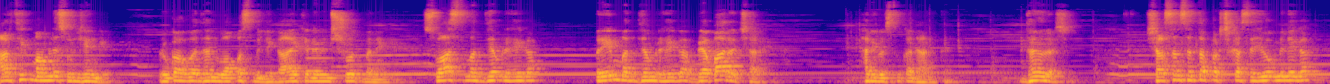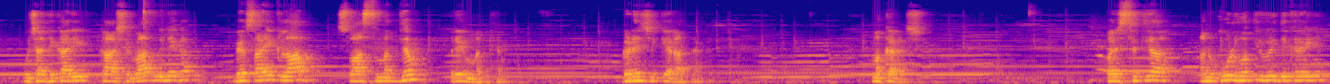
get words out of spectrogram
आर्थिक मामले सुलझेंगे, रुका हुआ धन वापस मिलेगा, आय के नवीन स्रोत बनेंगे। स्वास्थ्य मध्यम रहेगा, प्रेम मध्यम रहेगा, व्यापार अच्छा रहेगा। हरी वस्तु का दान करें। धनुराशि। शासन सत्ता पक्ष का सहयोग मिलेगा उच्च अधिकारी का आशीर्वाद मिलेगा, व्यवसायिक लाभ, स्वास्थ्य मध्यम, प्रेम मध्यम। गणेश जी की आराधना करें। मकर राशि। परिस्थितियाँ अनुकूल होती हुई दिख रही हैं,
